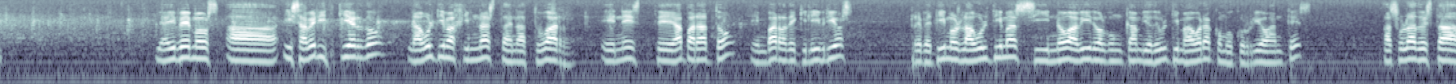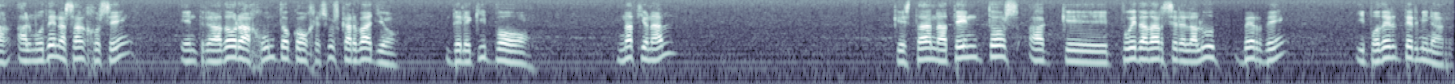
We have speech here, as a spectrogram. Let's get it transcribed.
Y ahí vemos a Isabel Izquierdo, la última gimnasta en actuar en este aparato, en barra de equilibrios, Repetimos la última si no ha habido algún cambio de última hora como ocurrió antes. A su lado está Almudena San José, entrenadora junto con Jesús Carballo del equipo nacional, que están atentos a que pueda dársele la luz verde y poder terminar.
